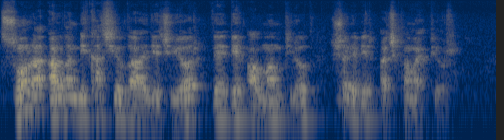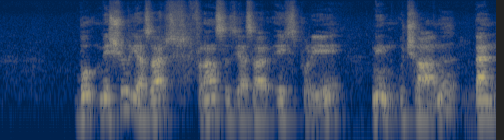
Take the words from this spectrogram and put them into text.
Sonra aradan birkaç yıl daha geçiyor ve bir Alman pilot şöyle bir açıklama yapıyor. Bu meşhur yazar, Fransız yazar Exupéry'nin uçağını ben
